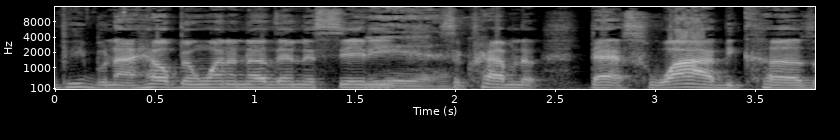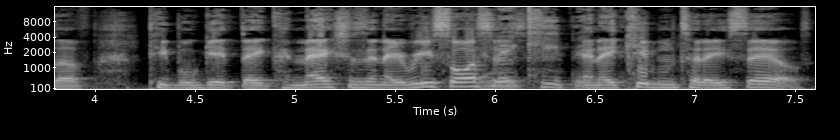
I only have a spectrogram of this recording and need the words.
people not helping one another in the city. Yeah. It's a crap. That's why because of people get their connections and their resources, And they keep and they keep them to themselves.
